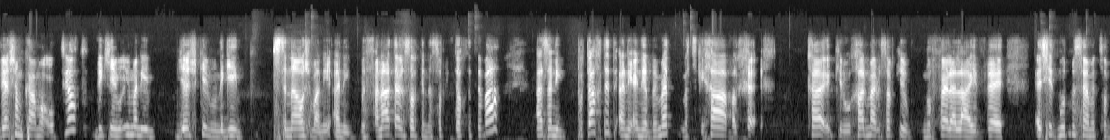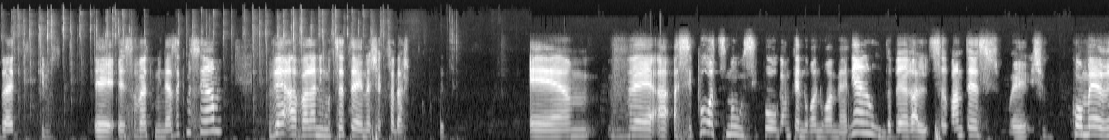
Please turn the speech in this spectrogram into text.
ויש שם כמה אופציות, וכאילו אם אני, יש כאילו נגיד סצנריו שבו אני, מפנה את ההריסות כדי לנסות לפתוח את התיבה, אז אני פותחת את, אני, אני באמת מצליחה, אבל ח, ח, כאילו אחד מההריסות כאילו נופל עליי, ואיזושהי דמות מסוימת סובלת, כאילו, אה, סובלת מנזק מסוים, אבל אני מוצאת נשק חדש. והסיפור עצמו הוא סיפור גם כן נורא נורא מעניין, הוא מדבר על סרבנטס, שהוא כומר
